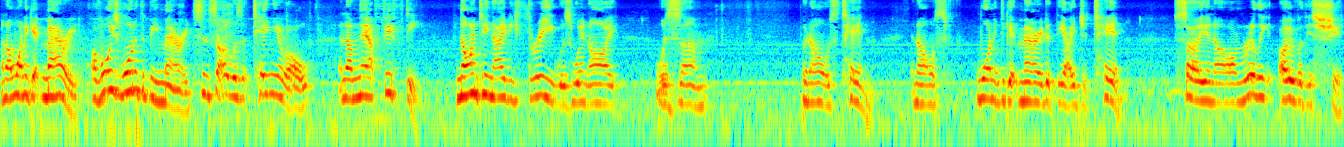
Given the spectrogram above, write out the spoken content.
And I want to get married. I've always wanted to be married since I was a 10 year old and I'm now 50. 1983 was when I was um, when I was 10 and I was wanting to get married at the age of 10. So, you know, I'm really over this shit.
